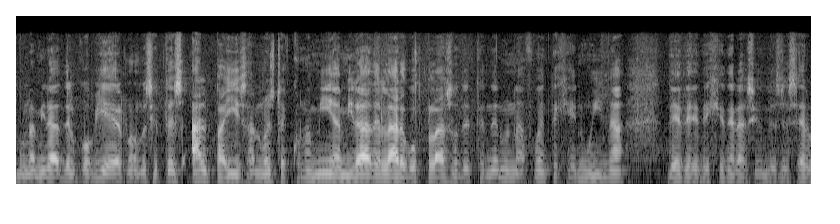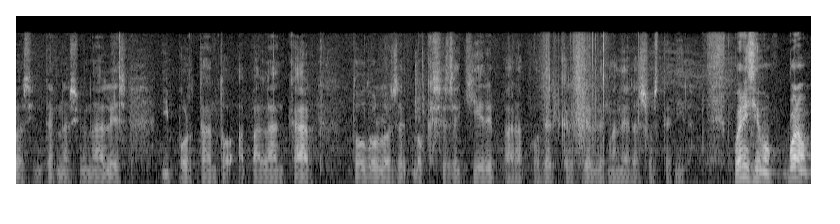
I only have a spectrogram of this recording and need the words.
una mirada del gobierno, ¿no es al país, a nuestra economía, mirada de largo plazo, de tener una fuente genuina de generación de reservas internacionales y por tanto apalancar todo lo que se requiere para poder crecer de manera sostenida. Buenísimo. Bueno,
